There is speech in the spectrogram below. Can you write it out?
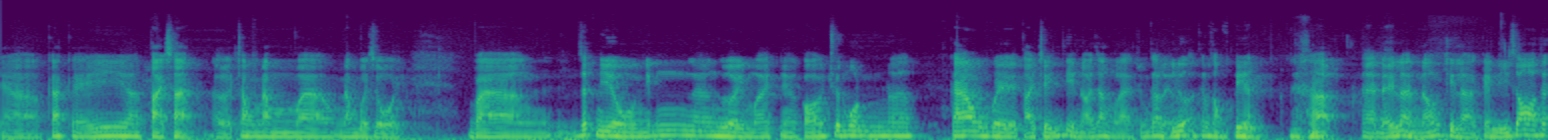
à, các cái tài sản ở trong năm à, năm vừa rồi và rất nhiều những người mà có chuyên môn à, cao về tài chính thì nói rằng là chúng ta lại lựa theo dòng tiền. À, đấy là nó chỉ là cái lý do thôi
